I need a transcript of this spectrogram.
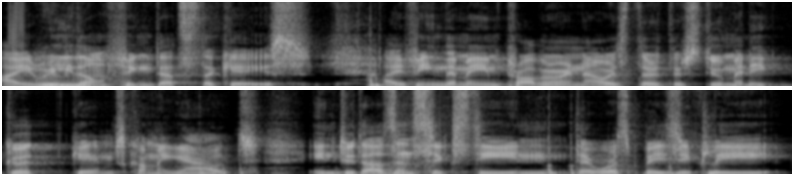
I really mm-hmm. don't think that's the case. I think the main problem right now is that there's too many good games coming out. In 2016, there was basically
